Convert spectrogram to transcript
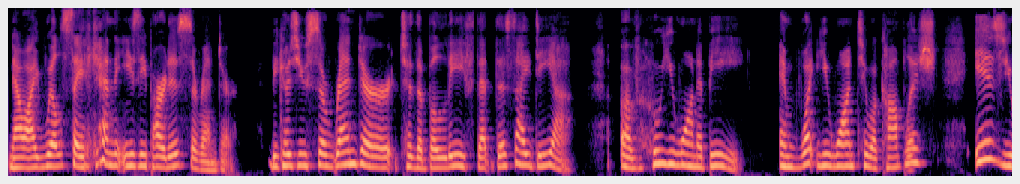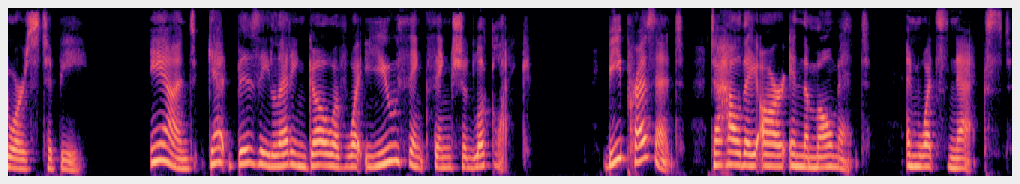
Now, I will say again, the easy part is surrender because you surrender to the belief that this idea of who you want to be and what you want to accomplish is yours to be and get busy letting go of what you think things should look like. Be present to how they are in the moment and what's next.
